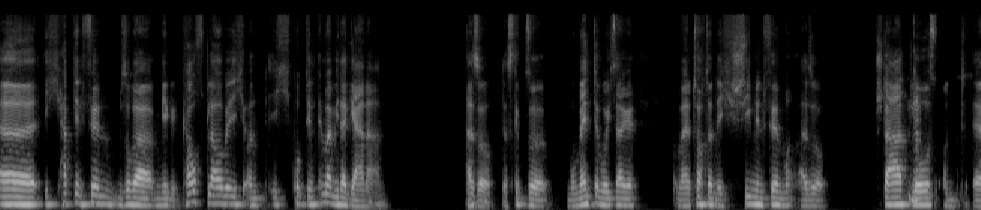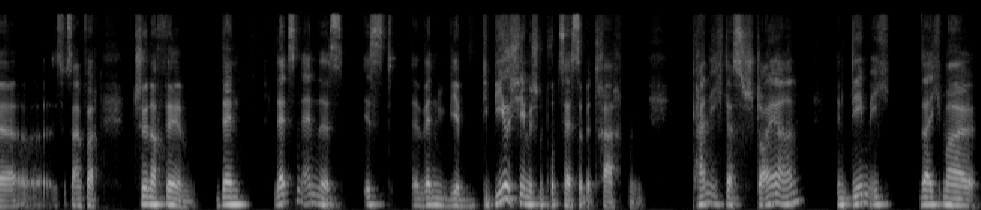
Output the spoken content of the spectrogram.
Äh, ich habe den Film sogar mir gekauft, glaube ich, und ich gucke den immer wieder gerne an. Also, das gibt so Momente, wo ich sage, meine Tochter und ich schieben den Film, also Start, Ja. und äh, es ist einfach ein schöner Film. Denn letzten Endes ist, äh, wenn wir die biochemischen Prozesse betrachten, kann ich das steuern, indem ich, sag ich mal,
